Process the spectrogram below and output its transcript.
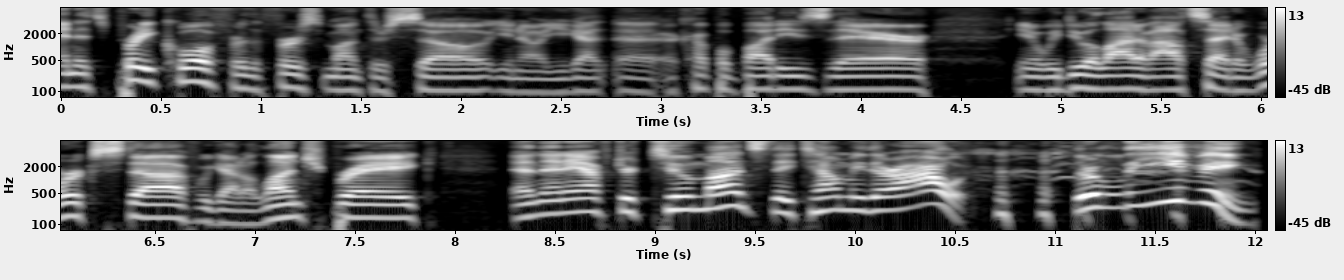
And it's pretty cool for the first month or so. You know, you got a, a couple buddies there. You know, we do a lot of outside of work stuff. We got a lunch break. And then after two months, they tell me they're out. They're leaving.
